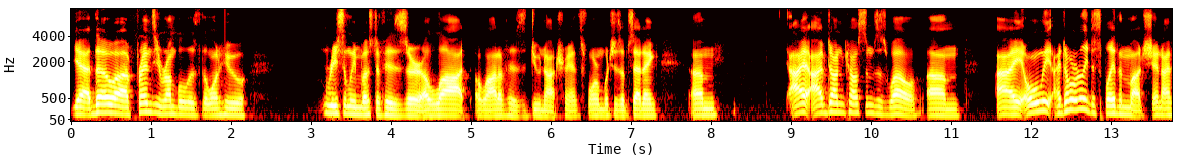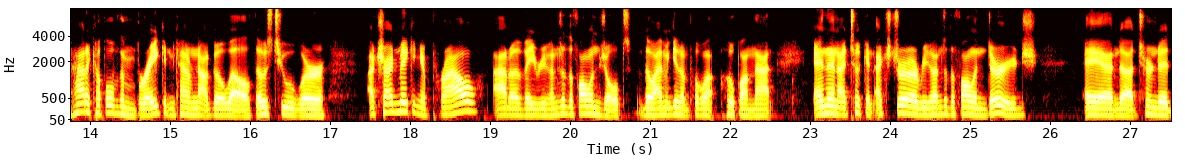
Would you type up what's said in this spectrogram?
Yeah, though uh, Frenzy Rumble is the one who recently most of his or a lot a lot of his do not transform, which is upsetting. Um, I I've done customs as well. Um, I only I don't really display them much, and I've had a couple of them break and kind of not go well. Those two were. I tried making a prowl out of a Revenge of the Fallen Jolt, though I haven't given up hope- on that. And then I took an extra Revenge of the Fallen Dirge and uh, turned it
